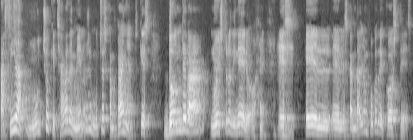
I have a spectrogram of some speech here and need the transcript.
hacía mucho que echaba de menos en muchas campañas, que es ¿dónde va nuestro dinero? Es el, el, escandallo un poco de costes.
